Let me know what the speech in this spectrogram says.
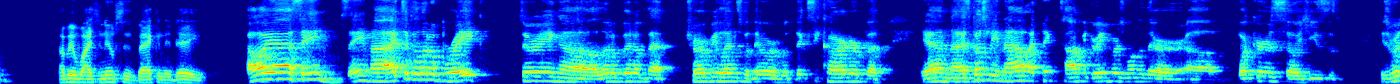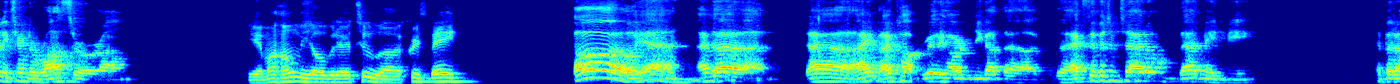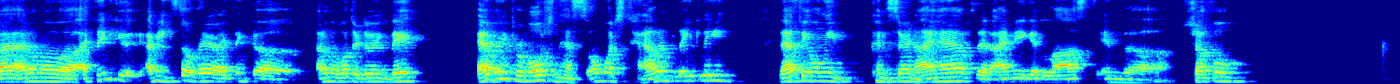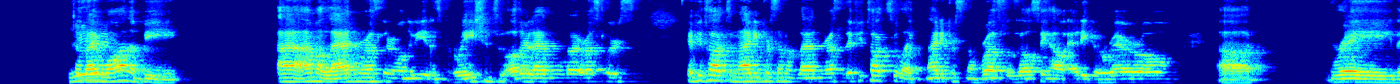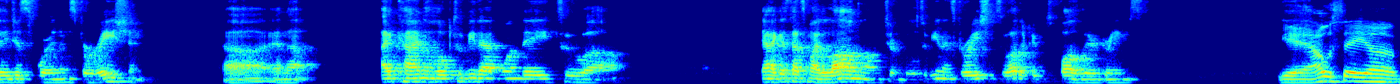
I've been watching them since back in the day. Oh yeah, same, same. Uh, I took a little break during uh, a little bit of that turbulence when they were with Dixie Carter, but yeah, and especially now, I think Tommy Dreamer is one of their uh, bookers, so he's he's really turned the roster around. Yeah, my homie over there too, uh, Chris Bey. Oh yeah, I've, uh, uh, I I popped really hard when you got the the X Division title. That made me but I, I don't know. Uh, I think I mean he's still there. I think uh, I don't know what they're doing. They every promotion has so much talent lately. That's the only concern I have that I may get lost in the shuffle. Because yeah. I want to be. I, I'm a Latin wrestler. I want to be an inspiration to other Latin wrestlers. If you talk to ninety percent of Latin wrestlers, if you talk to like ninety percent of wrestlers, they'll say how Eddie Guerrero, uh, Rey, they just were an inspiration uh, and uh, I kind of hope to be that one day. To uh, yeah, I guess that's my long, long term goal to be an inspiration to other people to follow their dreams. Yeah, I would say uh,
